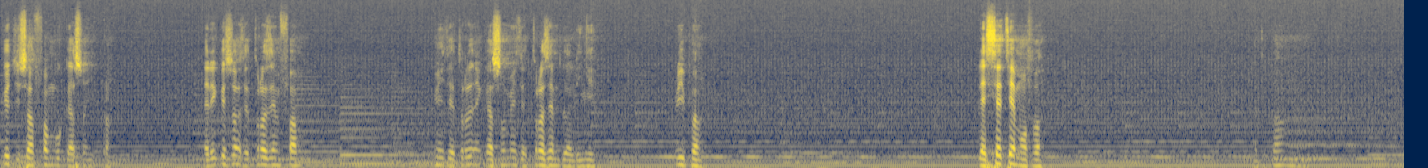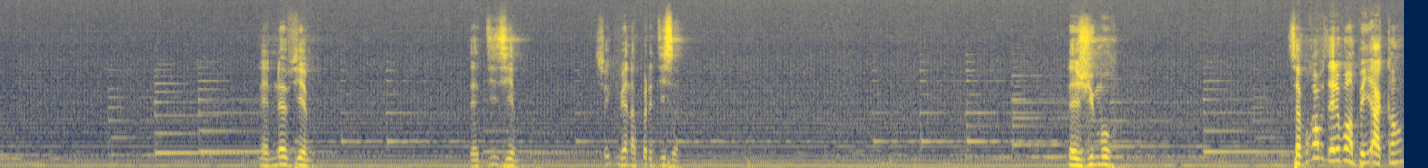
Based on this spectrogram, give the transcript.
Que tu sois femme ou garçon, il prend. C'est-à-dire que soit cette troisième femme, bien tes troisième garçon, bien tes troisième de la lignée. Lui pas. Les septièmes enfants. Les neuvièmes. Les dixièmes. Ceux qui viennent après dix ans. Les jumeaux. C'est pourquoi vous allez voir un pays à Caen.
